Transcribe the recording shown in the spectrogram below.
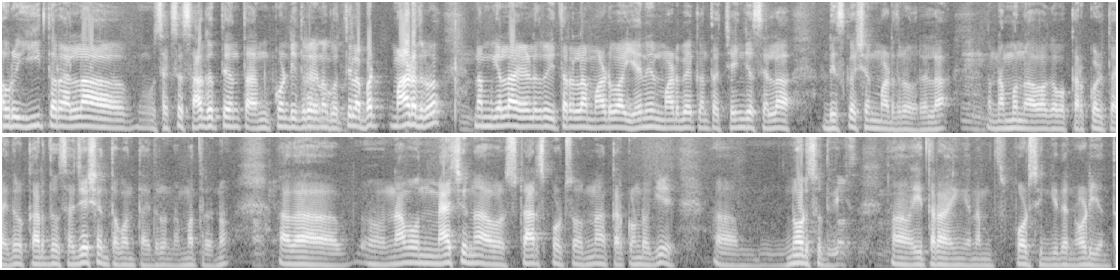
ಅವರು ಈ ಥರ ಎಲ್ಲ ಸಕ್ಸಸ್ ಆಗುತ್ತೆ ಅಂತ ಅಂದ್ಕೊಂಡಿದ್ರು ಏನೋ ಗೊತ್ತಿಲ್ಲ ಬಟ್ ಮಾಡಿದ್ರು. ನಮಗೆಲ್ಲ ಹೇಳಿದ್ರು, ಈ ಥರ ಎಲ್ಲ ಮಾಡುವ, ಏನೇನು ಮಾಡಬೇಕಂತ ಚೇಂಜಸ್ ಎಲ್ಲ ಡಿಸ್ಕಷನ್ ಮಾಡಿದ್ರು ಅವರೆಲ್ಲ. ನಮ್ಮನ್ನು ಅವಾಗ ಅವಾಗ ಕರ್ಕೊಳ್ತಾ ಇದ್ರು, ಕರೆದು ಸಜೆಷನ್ ಇದ್ರು ನಮ್ಮ ಹತ್ರನೂ. ಆಗ ನಾವೊಂದು ಮ್ಯಾಚನ್ನ ಸ್ಟಾರ್ ಸ್ಪೋರ್ಟ್ಸ್ ಅವ್ರನ್ನ ಕರ್ಕೊಂಡೋಗಿ ನೋಡಿಸಿದ್ವಿ. ಈ ಥರ ಹಿಂಗೆ ನಮ್ಮ ಸ್ಪೋರ್ಟ್ಸ್ ಹಿಂಗಿದೆ ನೋಡಿ ಅಂತ.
